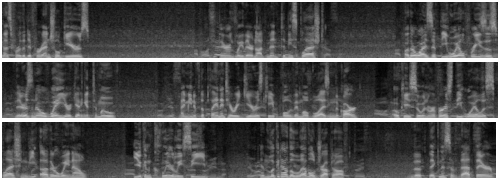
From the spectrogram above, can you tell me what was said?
As for the differential gears, apparently they're not meant to be splashed. Otherwise, if the oil freezes, there's no way you're getting it to move. I mean, if the planetary gear is capable of immobilizing the car... Okay, so in reverse, the oil is splashing the other way now. You can clearly see. And look at how the level dropped off. The thickness of that there...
